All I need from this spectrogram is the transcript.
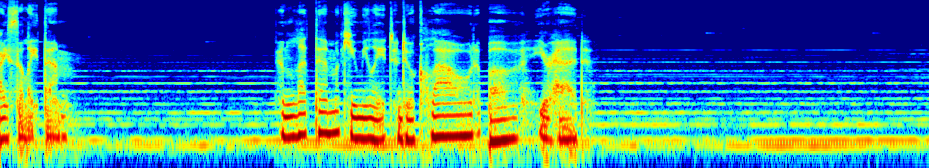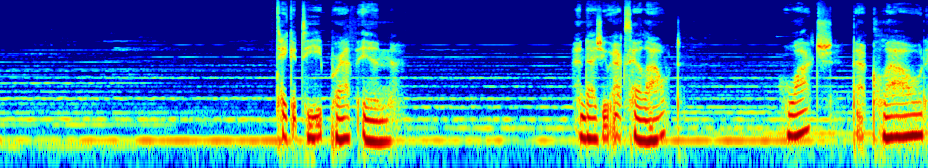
isolate them and let them accumulate into a cloud above your head. Take a deep breath in, and as you exhale out, watch that cloud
